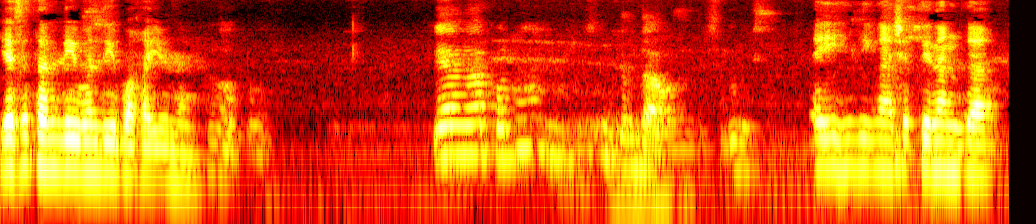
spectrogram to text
Diyan sa Tanliwan, di ba kayo na? Opo. Kaya nga po, ang ganda ako siguro. Eh hindi nga siya tinanggap.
